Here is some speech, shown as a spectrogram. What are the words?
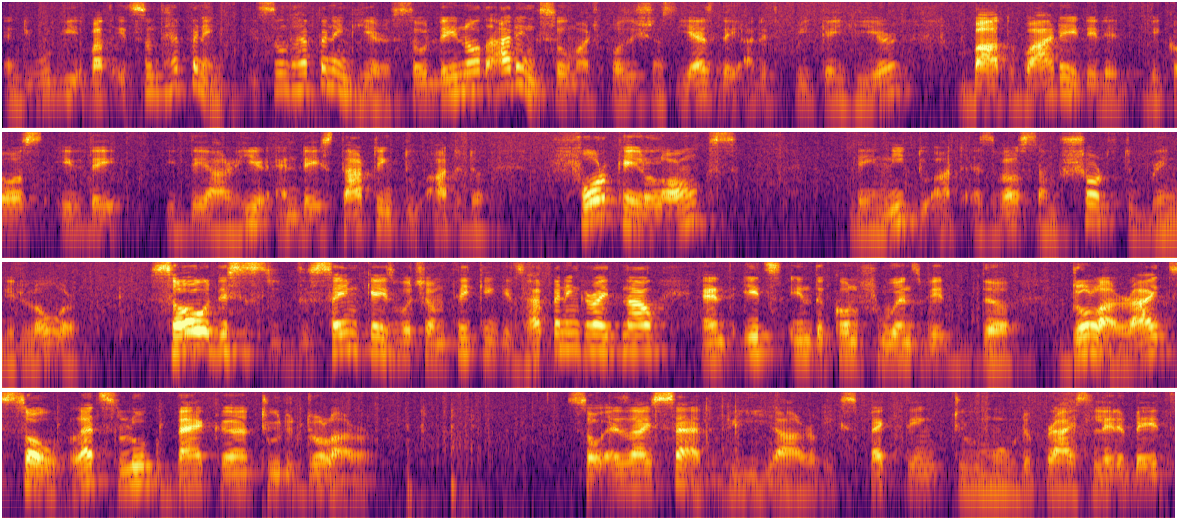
and you would be but it's not happening. It's not happening here. So they're not adding so much positions. Yes they added 3k here but why they did it? Because if they if they are here and they starting to add the 4k longs they need to add as well some shorts to bring it lower. So this is the same case which I'm thinking is happening right now and it's in the confluence with the dollar right? So let's look back uh, to the dollar. So as I said we are expecting to move the price a little bit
